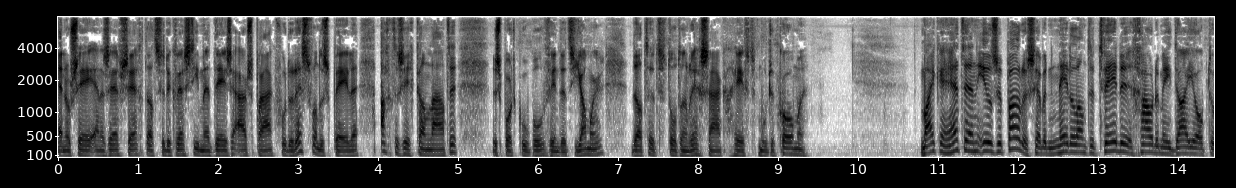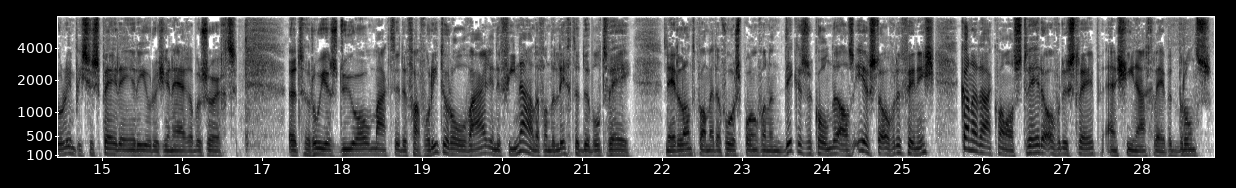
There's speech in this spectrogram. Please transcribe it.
NOC-NSF zegt dat ze de kwestie met deze uitspraak voor de rest van de Spelen achter zich kan laten. De sportkoepel vindt het jammer dat het tot een rechtszaak heeft moeten komen. Maaike Hette en Ilse Paulus hebben Nederland de tweede gouden medaille op de Olympische Spelen in Rio de Janeiro bezorgd. Het roeiersduo maakte de favoriete rol waar in de finale van de lichte dubbel 2. Nederland kwam met een voorsprong van een dikke seconde als eerste over de finish. Canada kwam als tweede over de streep en China greep het brons.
